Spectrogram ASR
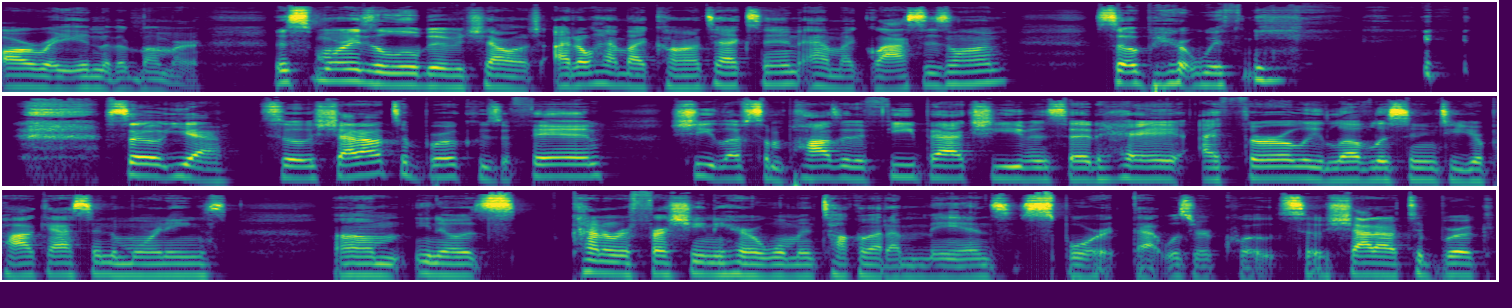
already another bummer. This morning's a little bit of a challenge. I don't have my contacts in, I have my glasses on. So bear with me. so yeah. So shout out to Brooke, who's a fan. She left some positive feedback. She even said, Hey, I thoroughly love listening to your podcast in the mornings. Um, you know, it's kind of refreshing to hear a woman talk about a man's sport. That was her quote. So shout out to Brooke,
